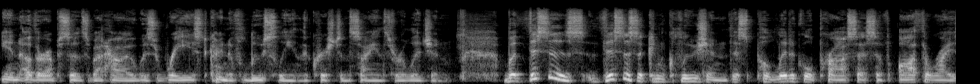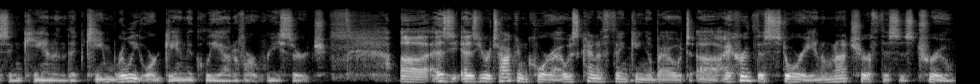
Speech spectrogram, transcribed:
in other episodes about how I was raised kind of loosely in the Christian Science religion, but this is this is a conclusion, this political process of authorizing canon that came really organically out of our research. Uh, as as you were talking, Cora, I was kind of thinking about. Uh, I heard this story, and I'm not sure if this is true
